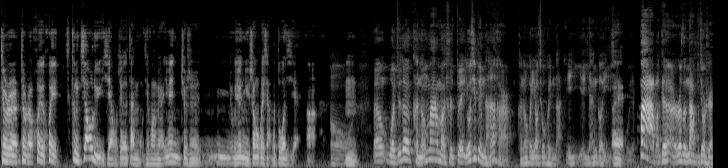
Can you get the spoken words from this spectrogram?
就是就是会会更焦虑一些，我觉得在母亲方面，因为就是嗯，我觉得女生会想的多一些啊，哦，嗯，呃，我觉得可能妈妈是对，尤其对男孩儿可能会要求会难严严格一些。哎爸爸跟儿子那不就是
